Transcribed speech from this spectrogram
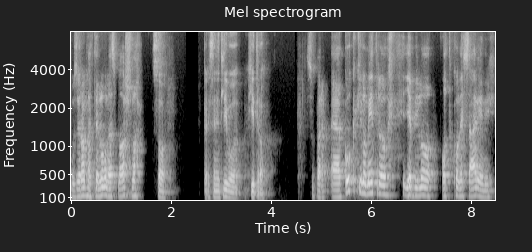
oziroma telo na splošno. So, presenetljivo hitro. Super. Uh, koliko kilometrov je bilo od kolesarjenih?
